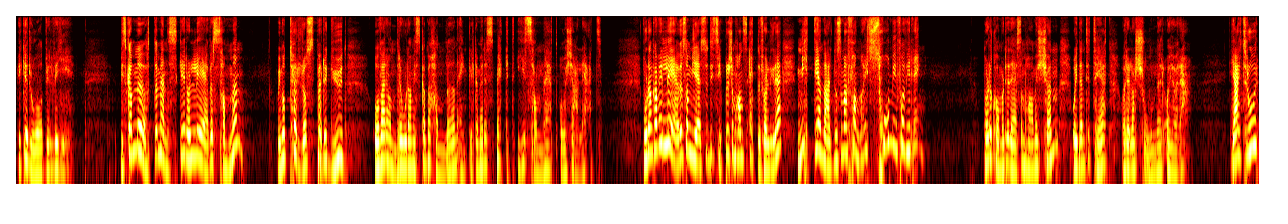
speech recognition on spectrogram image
Hvilke råd vil vi gi? Vi skal møte mennesker og leve sammen. Vi må tørre å spørre Gud og hverandre hvordan vi skal behandle den enkelte med respekt i sannhet og kjærlighet. Hvordan kan vi leve som Jesu disipler, som hans etterfølgere, midt i en verden som er fanga i så mye forvirring? Når det kommer til det som har med kjønn og identitet og relasjoner å gjøre. Jeg tror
